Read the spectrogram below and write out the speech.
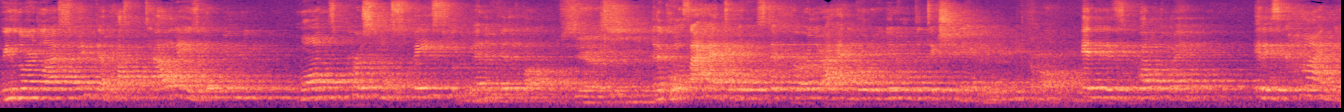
We learned last week that hospitality is opening one's personal space for the benefit of others. Yes. And of course, I had to go a step further. I had to go to the dictionary. Come on. It is welcoming. It is kind.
